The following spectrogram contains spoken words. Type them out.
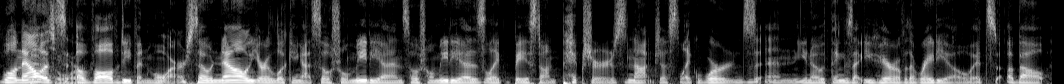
Well, now it's so evolved even more. So now you're looking at social media, and social media is like based on pictures, not just like words and you know things that you hear over the radio. It's about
